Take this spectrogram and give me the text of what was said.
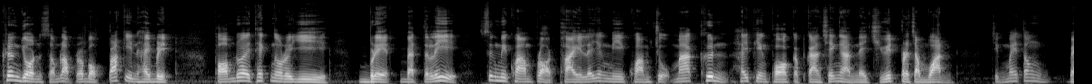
เครื่องยนต์สำหรับระบบ Plug-in Hybrid พร้อมด้วยเทคโนโลยีเบรดแบตเตอรี่ ซึ่งมีความปลอดภัยและยังมีความจุมากขึ้น ให้เพียงพอกับการใช้งานในชีวิตประจำวัน จึงไม่ต้องแบ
